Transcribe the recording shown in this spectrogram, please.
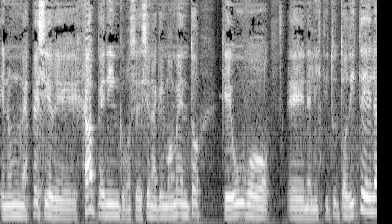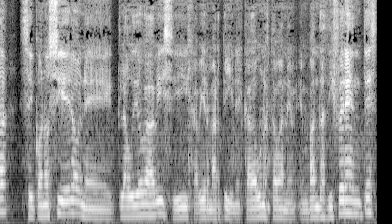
en una especie de happening, como se decía en aquel momento, que hubo eh, en el Instituto Ditela, se conocieron eh, Claudio Gavis y Javier Martínez. Cada uno estaban en, bandas diferentes.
